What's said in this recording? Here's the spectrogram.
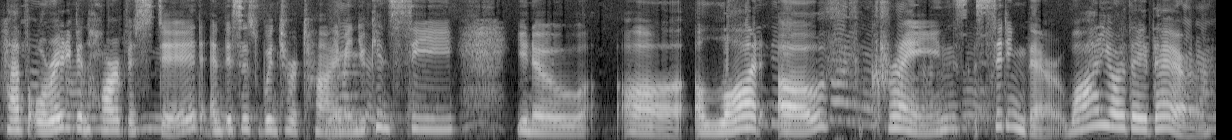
have already been harvested, and this is winter time, and you can see, you know, uh, a lot of cranes sitting there. Why are they there?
